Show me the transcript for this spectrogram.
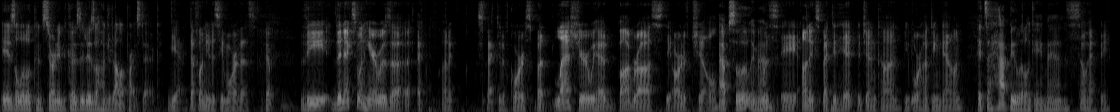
is a little concerning because it is a hundred dollar price tag. Yeah, definitely need to see more of this. Yep. The the next one here was a, a, unexpected, of course, but last year we had Bob Ross, The Art of Chill. Absolutely, man. Was a unexpected hit at Gen Con. People were hunting down. It's a happy little game, man. So happy.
